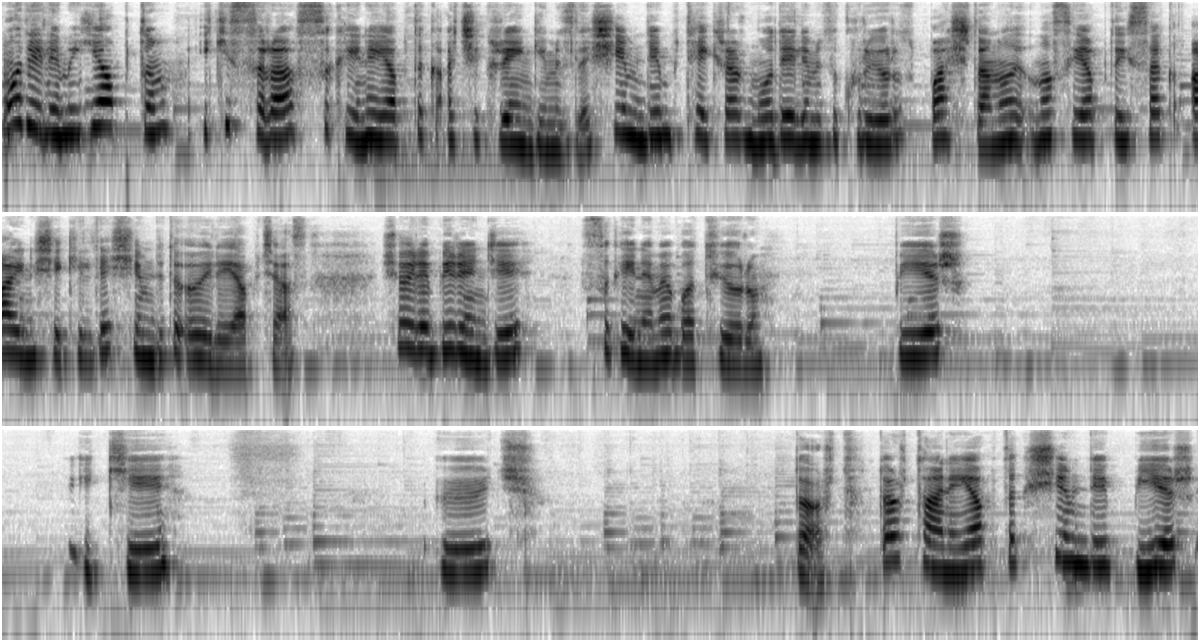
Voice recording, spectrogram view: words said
Modelimi yaptım. İki sıra sık iğne yaptık açık rengimizle. Şimdi tekrar modelimizi kuruyoruz. Baştan nasıl yaptıysak aynı şekilde şimdi de öyle yapacağız. Şöyle birinci sık iğneme batıyorum. 1 2 3 4. 4 tane yaptık. Şimdi 1,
